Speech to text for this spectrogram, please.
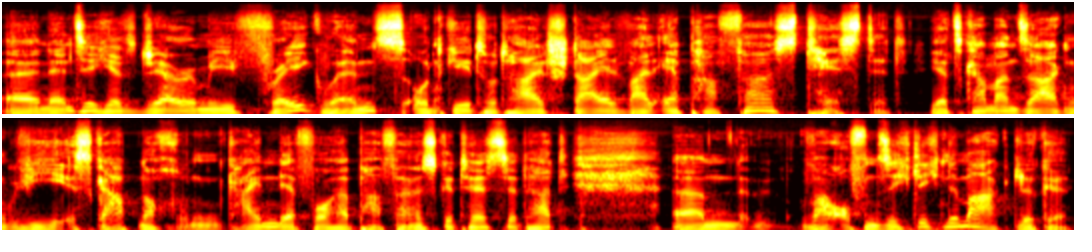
Äh, nennt sich jetzt Jeremy Fragrance und geht total steil, weil er Parfums testet. Jetzt kann man sagen, wie, es gab noch keinen, der vorher Parfums getestet hat. Ähm, war offensichtlich eine Marktlücke.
